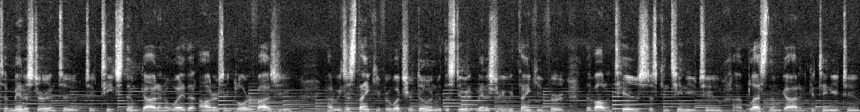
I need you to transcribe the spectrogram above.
to minister and to, to teach them, God, in a way that honors and glorifies you. God, we just thank you for what you're doing with the student ministry. We thank you for the volunteers. Just continue to uh, bless them, God, and continue to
